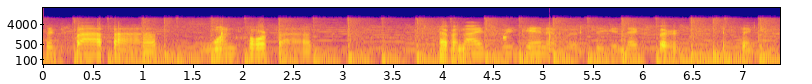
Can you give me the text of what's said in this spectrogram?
655 145. Have a nice weekend, and we'll see you next Thursday. Thank you.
